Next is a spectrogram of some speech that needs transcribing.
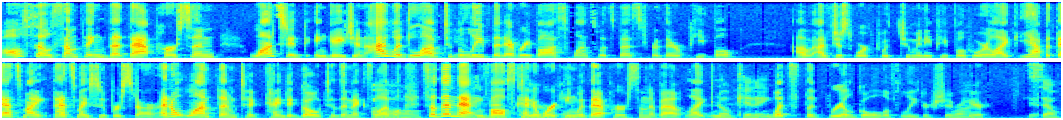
also something that that person wants to engage in? I would love to believe that every boss wants what's best for their people. I've just worked with too many people who are like, yeah, but that's my that's my superstar. I don't want them to kind of go to the next level. Oh, So then that right, involves kind of working with that person about like, No kidding. what's the real goal of leadership Right. here? Yeah. Self,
